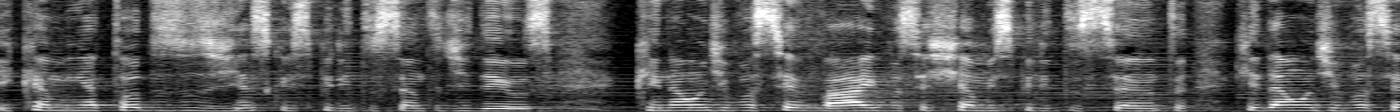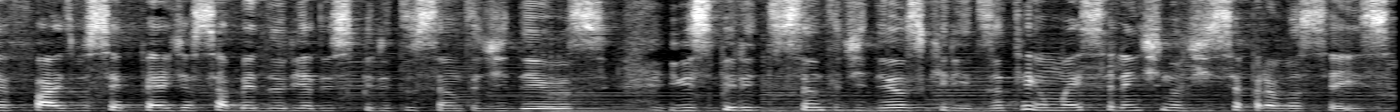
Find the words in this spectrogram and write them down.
e caminha todos os dias com o Espírito Santo de Deus. Que na onde você vai, você chama o Espírito Santo, que da onde você faz, você pede a sabedoria do Espírito Santo de Deus. E o Espírito Santo de Deus, queridos, eu tenho uma excelente notícia para vocês.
